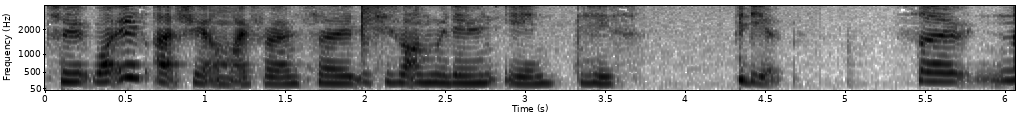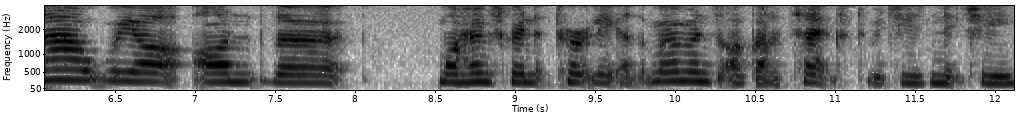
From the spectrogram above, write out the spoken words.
to what is actually on my phone. So this is what I'm going to be doing in this video. So now we are on the my home screen currently at the moment. I've got a text which is literally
